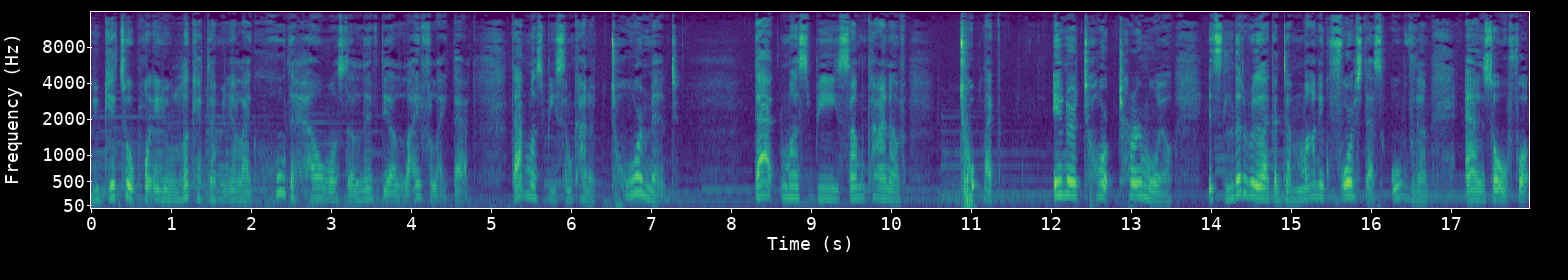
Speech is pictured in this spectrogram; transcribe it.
you get to a point and you look at them and you're like, who the hell wants to live their life like that? That must be some kind of torment. That must be some kind of to- like inner tor- turmoil. It's literally like a demonic force that's over them. And so for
